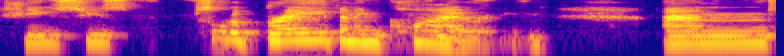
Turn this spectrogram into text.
she's she's sort of brave and inquiring. And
